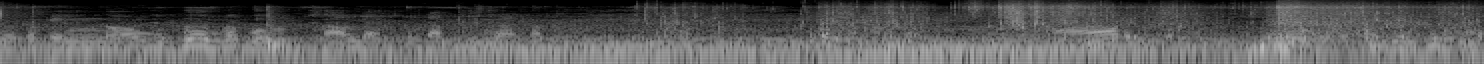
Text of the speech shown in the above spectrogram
นี่ก็เป็นน้องบุญเพิ่มครับผมสาวใหญ่ประจำทีมงานครับครับเย็นขึ้นครับ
